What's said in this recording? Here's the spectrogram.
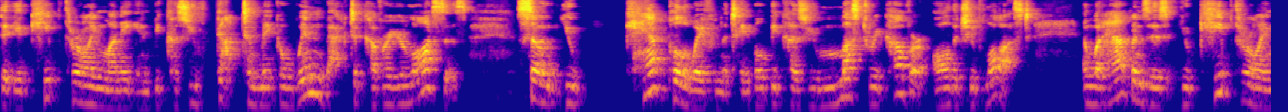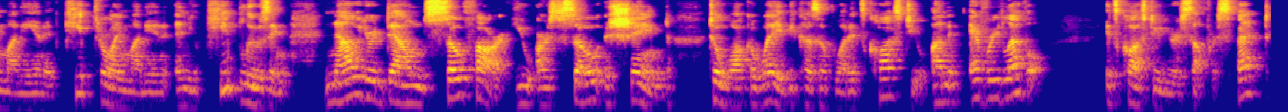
that you keep throwing money in because you've got to make a win back to cover your losses. So you can't pull away from the table because you must recover all that you've lost. And what happens is you keep throwing money in and keep throwing money in and you keep losing. Now you're down so far, you are so ashamed to walk away because of what it's cost you on every level. It's cost you your self respect,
